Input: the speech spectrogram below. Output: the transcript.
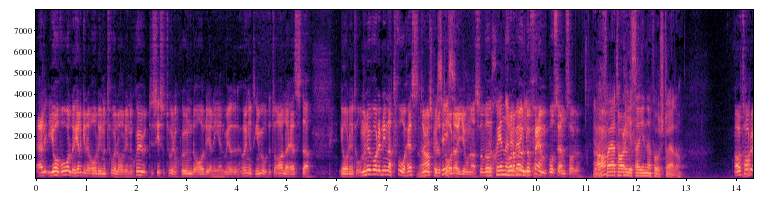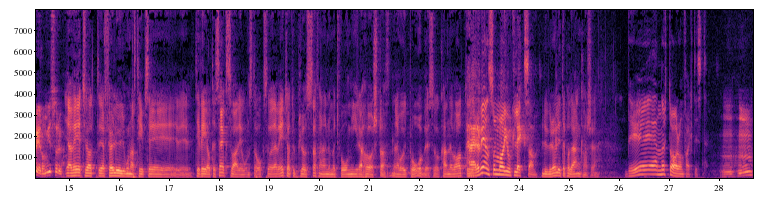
Eller, jag valde helgardera avdelning 2 eller avdelning 7. Till sist så tog jag den sjunde avdelningen. Men jag har ingenting emot att ta alla hästar i avdelning 2. Men nu var det dina två hästar Ja, vi skulle precis. ta där Jonas. Var, var det de under lite. 5% sa du? ja, då får jag ta och gissa in den första jag då. Ja, tar du er dem gissar du? Jag vet ju att jag följer Jonas tips i, till V86 varje onsdag också. Jag vet ju att du plussar för den nummer två, Mira Hörsta, när jag var ute på Åby. Så kan det vara att du Här har vi en som har gjort läxan. lurar lite på den kanske? Det är en utav dem faktiskt. Mhm.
